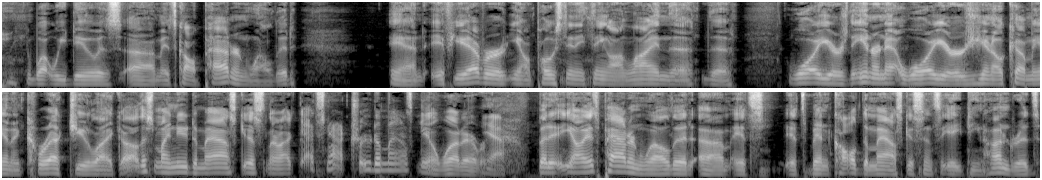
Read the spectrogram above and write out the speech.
what we do is, um, it's called pattern welded. And if you ever, you know, post anything online, the, the warriors, the internet warriors, you know, come in and correct you like, oh, this is my new Damascus. And they're like, that's not true Damascus, you know, whatever. Yeah. But it, you know, it's pattern welded. Um, it's, it's been called Damascus since the 1800s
